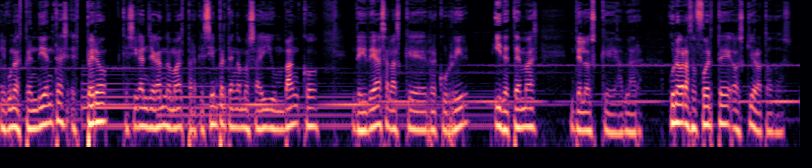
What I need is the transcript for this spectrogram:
algunas pendientes, espero que sigan llegando más para que siempre tengamos ahí un banco de ideas a las que recurrir y de temas de los que hablar. Un abrazo fuerte, os quiero a todos.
